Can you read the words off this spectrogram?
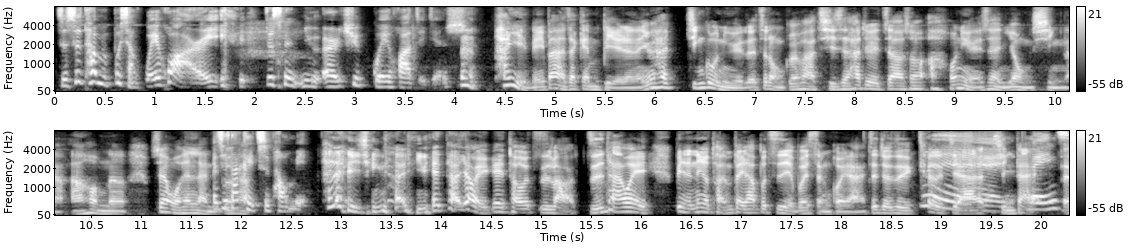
只是他们不想规划而已，就是女儿去规划这件事。但他也没办法再跟别人了，因为他经过女儿的这种规划，其实他就会知道说啊，我女儿是很用心啦。然后呢，虽然我很懒得，而且他可以吃泡面，他在旅行团里面，他要也可以偷吃吧，只是他会变成那个团费，他不吃也不会省回来，这就是客家心态，没错。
